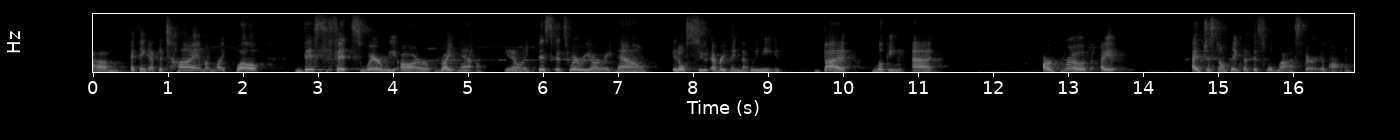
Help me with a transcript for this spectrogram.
um, I think at the time I'm like, well, this fits where we are right now you know, like this fits where we are right now. It'll suit everything that we need. But looking at our growth, I I just don't think that this will last very long.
